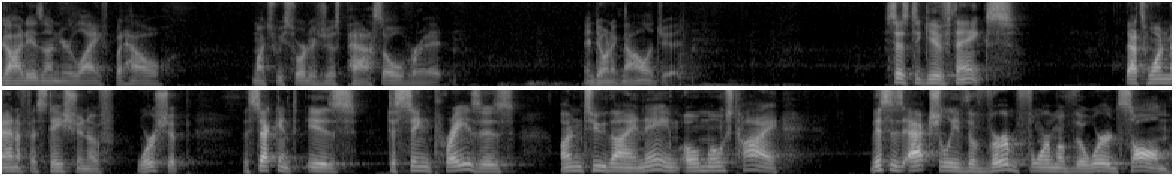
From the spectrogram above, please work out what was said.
God is on your life, but how much we sort of just pass over it and don't acknowledge it. He says to give thanks. That's one manifestation of worship. The second is to sing praises unto thy name, O Most High. This is actually the verb form of the word psalm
